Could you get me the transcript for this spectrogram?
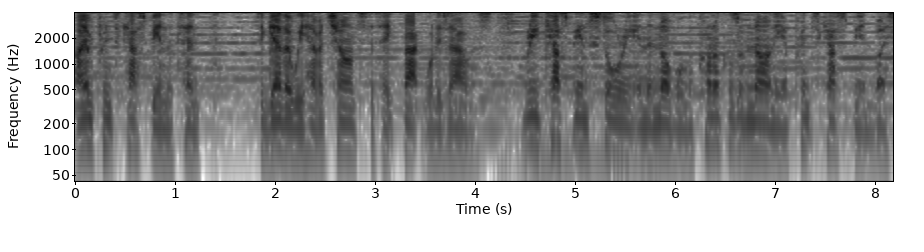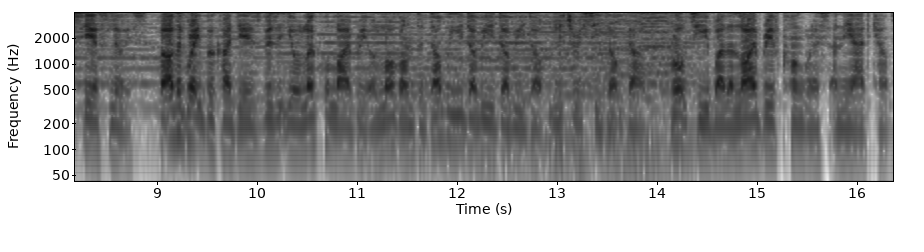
I am Prince Caspian the Tenth. Together we have a chance to take back what is ours. Read Caspian's story in the novel The Chronicles of Narnia Prince Caspian by C.S. Lewis. For other great book ideas, visit your local library or log on to www.literacy.gov. Brought to you by the Library of Congress and the Ad Council.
